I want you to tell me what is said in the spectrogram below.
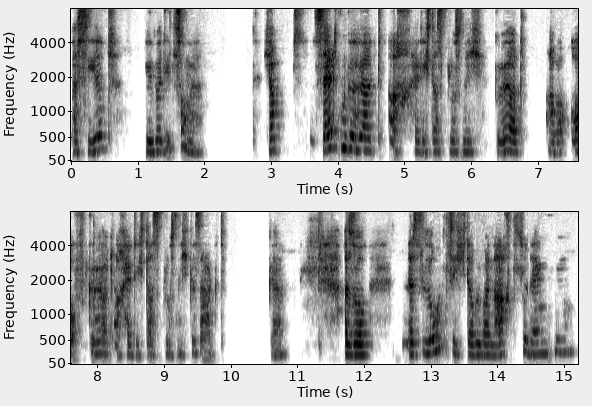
passiert über die Zunge? Ich habe selten gehört, ach, hätte ich das bloß nicht gehört, aber oft gehört, ach, hätte ich das bloß nicht gesagt. Gell? Also es lohnt sich darüber nachzudenken,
